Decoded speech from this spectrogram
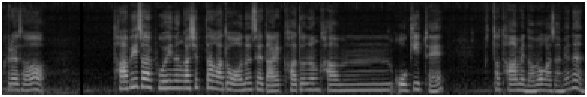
그래서 답이 잘 보이는가 싶다가도 어느새 날 가두는 감옥이 돼. 부터 다음에 넘어가자면은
